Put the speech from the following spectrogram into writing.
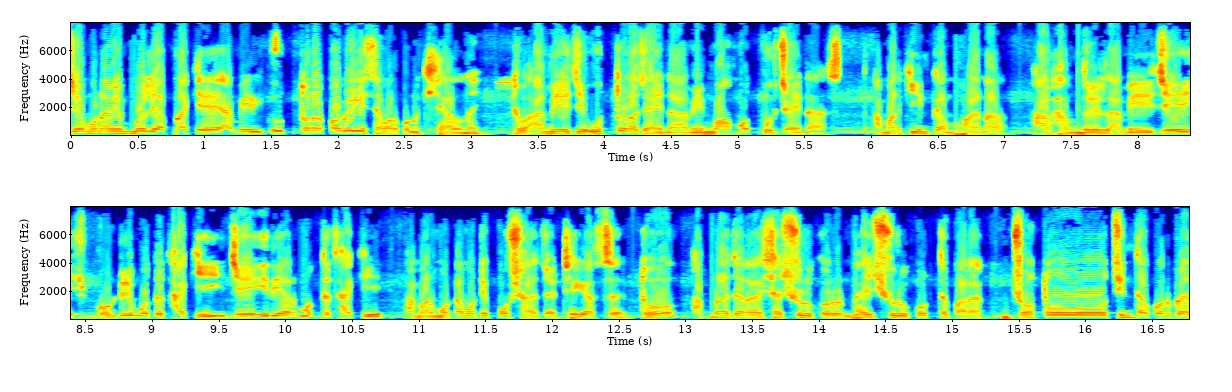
যেমন আমি বলি আপনাকে, আমি উত্তরা কবে গেছি আমার কোনো খেয়াল নাই। তো আমি এই যে উত্তরা যাই না, আমি মোহাম্মদপুর যাই না, আমার কি ইনকাম হয় না? আলহামদুলিল্লাহ, আমি যেই গন্ডির মধ্যে থাকি যে এরিয়ার মধ্যে থাকি, আমার মোটামুটি পোষা যায়, ঠিক আছে? তো আপনারা যারা এসে শুরু করুন ভাই, শুরু করতে পারেন। যত চিন্তা করবেন,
